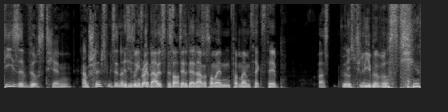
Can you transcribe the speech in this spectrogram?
diese Würstchen, am schlimmsten sind dann diese übrigens der Name, Breakfast das ist der, der Name Sausages. von meinem, von meinem Sextape. Was? Ich Würstchen? liebe Würstchen.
